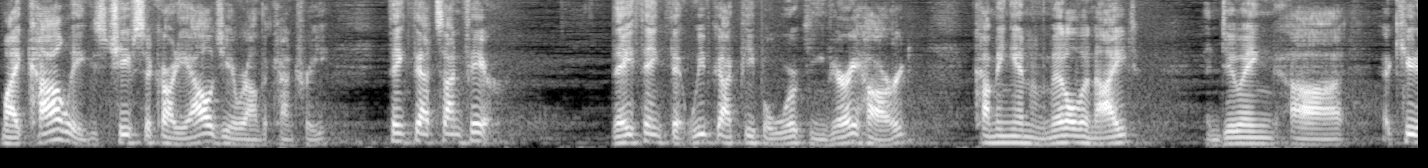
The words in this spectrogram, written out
My colleagues, chiefs of cardiology around the country, think that's unfair. They think that we've got people working very hard, coming in in the middle of the night and doing uh, acute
